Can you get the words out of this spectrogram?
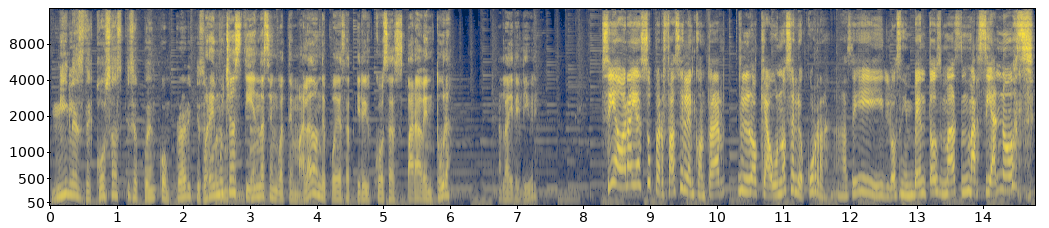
miles de cosas que se pueden comprar y que se Ahora hay pueden muchas tiendas en Guatemala donde puedes adquirir cosas para aventura al aire libre. Sí, ahora ya es súper fácil encontrar lo que a uno se le ocurra. Así, los inventos más marcianos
